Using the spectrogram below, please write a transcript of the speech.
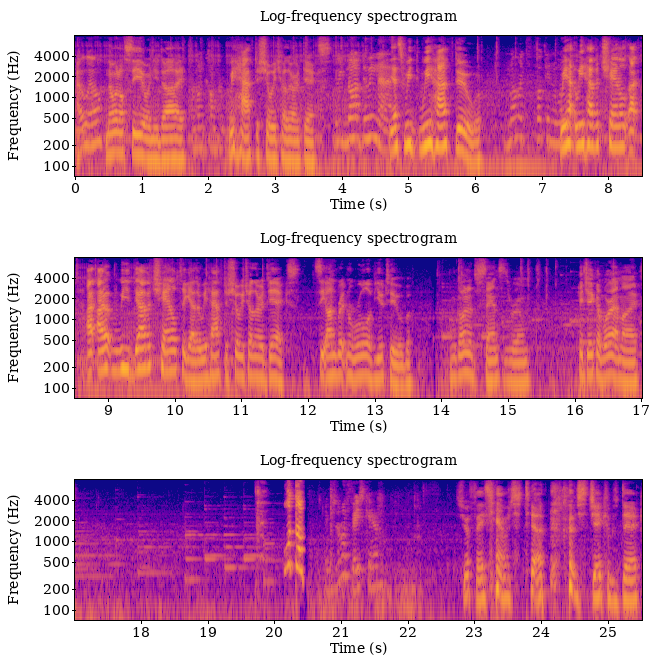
I will. No one will see you when you die. I'm uncomfortable. We have to show each other our dicks. We're not doing that. Yes, we we have to. I'm not like fucking. We ha- we have a channel. I, I I we have a channel together. We have to show each other our dicks. It's the unwritten rule of YouTube. I'm going into Sans' room. Hey Jacob, where am I? What the? Is there a face cam? Is your face cam just, uh, just Jacob's dick?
